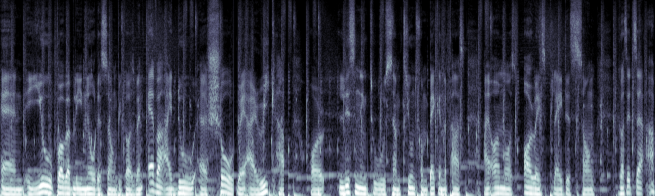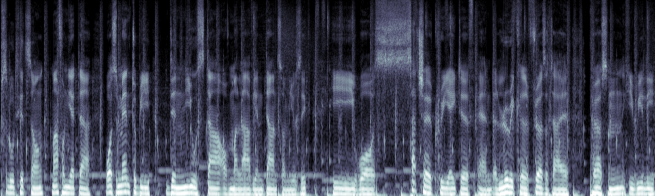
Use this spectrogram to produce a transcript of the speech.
And you probably know the song because whenever I do a show where I recap or listening to some tunes from back in the past, I almost always play this song because it's an absolute hit song. Mafunyeta was meant to be the new star of Malawian dancehall music. He was such a creative and a lyrical, versatile person. He really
